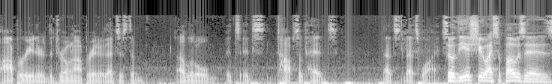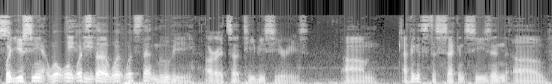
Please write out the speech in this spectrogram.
operator, the drone operator, that's just a a little. It's it's tops of heads. That's that's why. So the issue, I suppose, is. But you see, what, what, The- what's the- the, what, what's that movie or it's a TV series? Um, I think it's the second season of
